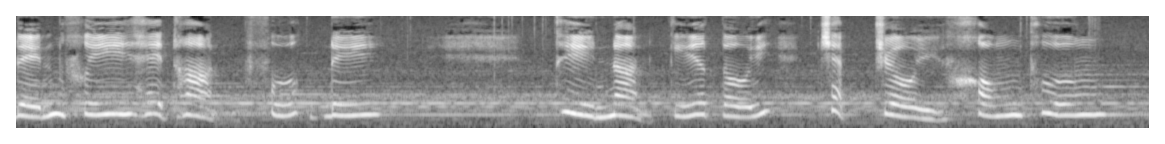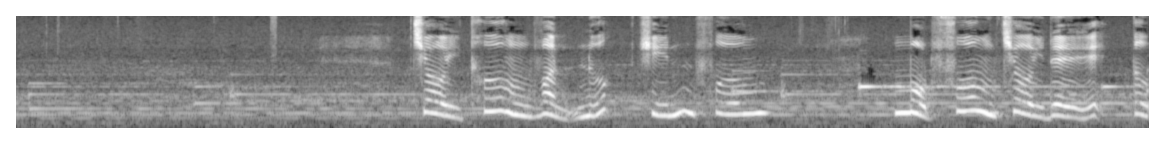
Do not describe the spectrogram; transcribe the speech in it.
Đến khi hết hạn phước đi, thì nạn kia tới chẹp trời không thương. Trời thương vận nước chín phương. Một phương trời để tử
